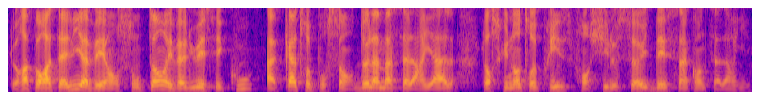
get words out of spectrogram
Le rapport Attali avait en son temps évalué ces coûts à 4% de la masse salariale lorsqu'une entreprise franchit le seuil des 50 salariés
